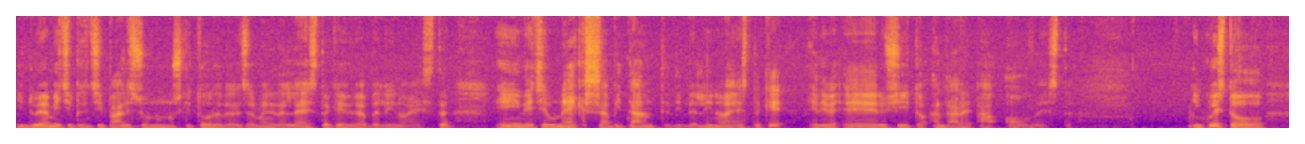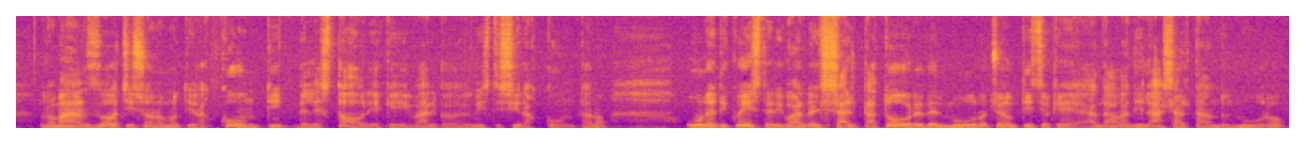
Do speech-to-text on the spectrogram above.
I due amici principali sono uno scrittore della Germania dell'Est che vive a Berlino Est e invece un ex abitante di Berlino Est che è riuscito ad andare a ovest. In questo romanzo ci sono molti racconti delle storie che i vari protagonisti si raccontano. Una di queste riguarda il saltatore del muro, cioè un tizio che andava di là saltando il muro,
